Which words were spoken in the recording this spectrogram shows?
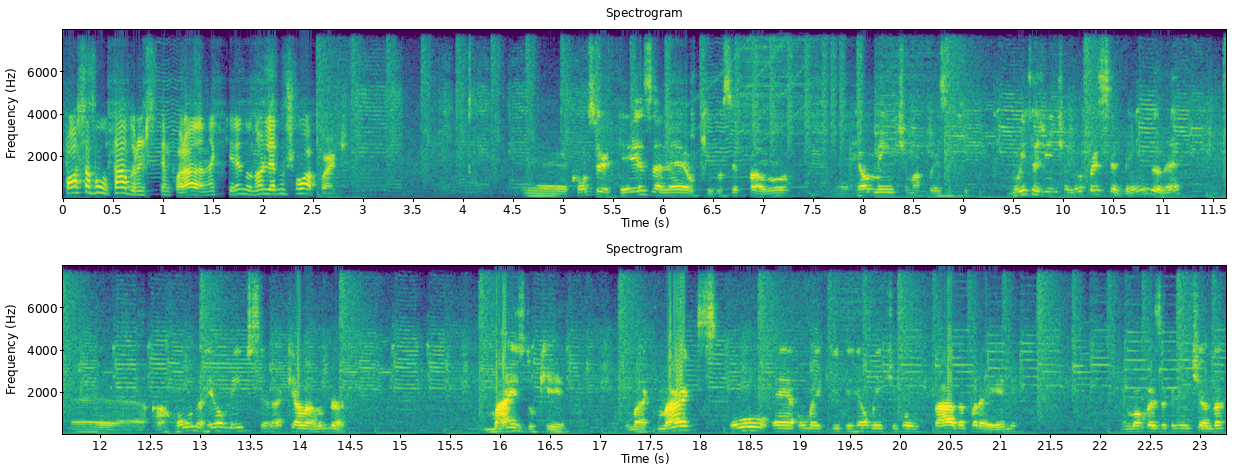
possa voltar durante essa temporada, né? Querendo ou não, ele leva um show à parte. É, com certeza, né? O que você falou é realmente uma coisa que muita gente andou percebendo, né? É, a Honda realmente será que ela anda mais do que o Mark Marques ou é uma equipe realmente voltada para ele? É uma coisa que a gente anda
